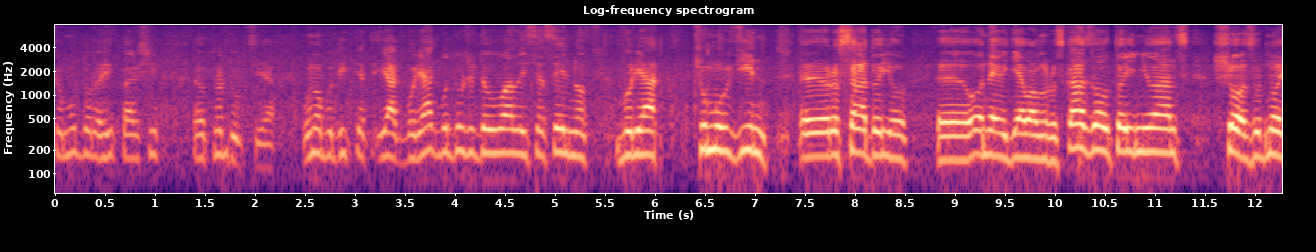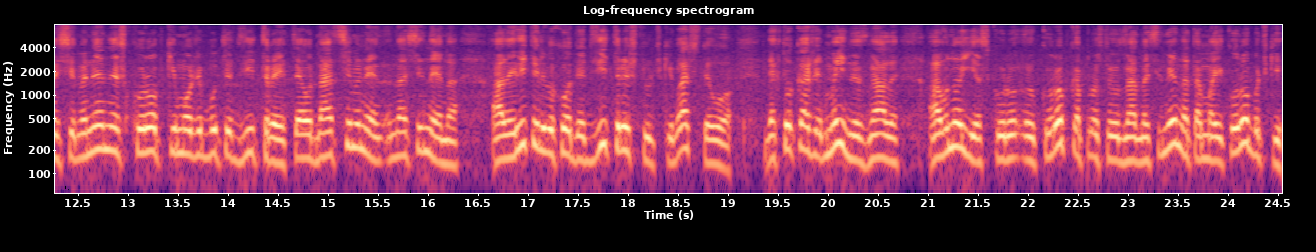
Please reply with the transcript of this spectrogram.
чому- дорогі перші е, продукція. Воно буде як буряк, бо дуже дивувалися сильно буряк, чому він е, розсадою. Е, навіть я вам розказував той нюанс, що з одної сіменини з коробки може бути 2-3. Це одна насінина. Але вітель виходить 2-3 штучки. Бачите, о. Дехто каже, ми й не знали. А воно є коробка, просто одна насінина, там має коробочки,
